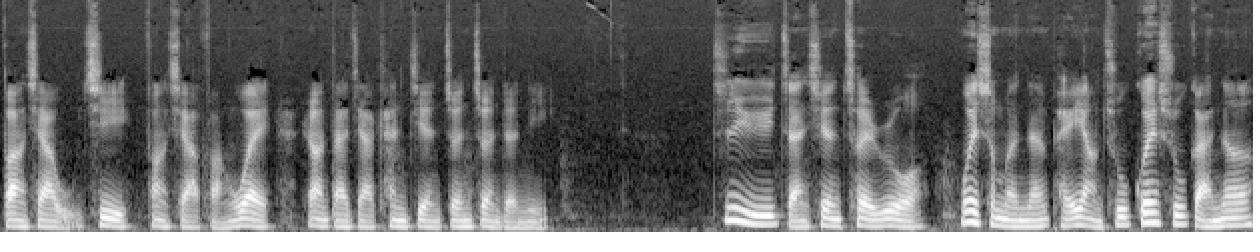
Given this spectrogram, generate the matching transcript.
放下武器，放下防卫，让大家看见真正的你。至于展现脆弱，为什么能培养出归属感呢？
